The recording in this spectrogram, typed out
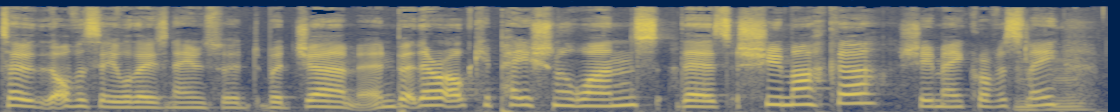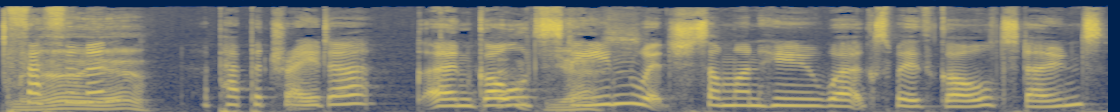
So obviously, all those names were, were German, but there are occupational ones. There's Schumacher, shoemaker, obviously, Pfefferman, Oh, yeah. a pepper trader, and Goldstein, yes. which someone who works with gold stones.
